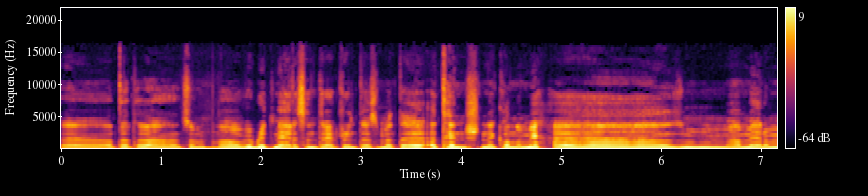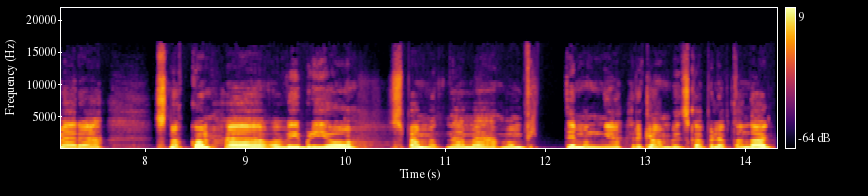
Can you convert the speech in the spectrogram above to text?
at dette der, som, nå har vi blitt mer sentrert rundt det som heter attention economy, uh, som er mer og mer snakk om. Uh, og vi blir jo spammet ned med vanvittig mange reklamebudskap i løpet av en dag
